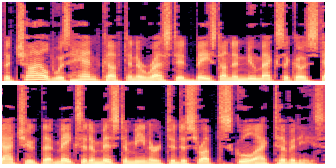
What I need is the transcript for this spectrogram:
The child was handcuffed and arrested based on a New Mexico statute that makes it a misdemeanor to disrupt school activities.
